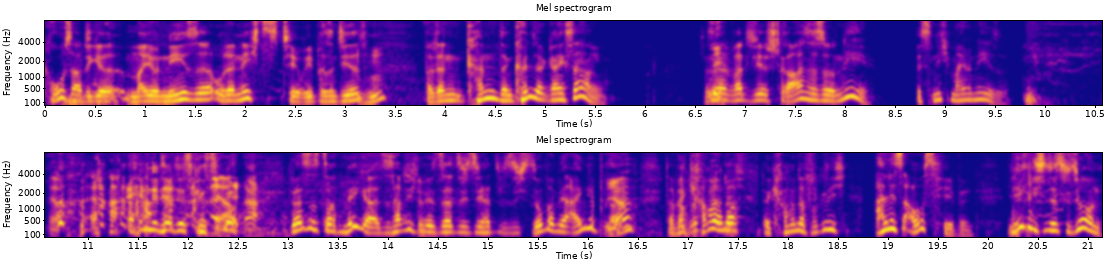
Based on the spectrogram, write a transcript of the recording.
großartige Mayonnaise oder nichts Theorie präsentierst. Mhm. Weil dann kann, dann können sie ja gar nicht sagen. Das Nee. halt, warte hier Straßen, das ist so, nee, ist nicht Mayonnaise. Ende der Diskussion. Du hast es doch mega. Also das habe ich mir, das hat sich, hat sich so bei mir eingebrannt. Ja? Damit Ach, das kann man doch, da kann man doch wirklich alles aushebeln. Jegliche Diskussion.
